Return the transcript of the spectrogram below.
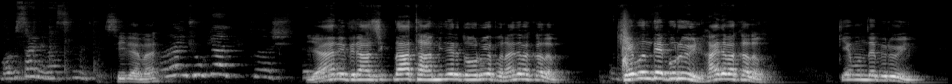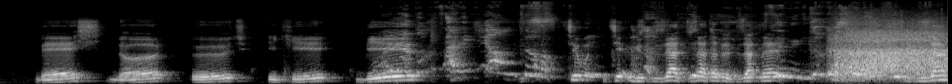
Baba saniye ben silmedim. Sil hemen. Ben çok yaklaştım. Yani birazcık daha tahminleri doğru yapın. Hadi bakalım. Kevin De Bruyne. Haydi bakalım. Kevin De Bruyne. 5, 4, 3, 2, 1. Ben iki aldım. Çabuk, çabuk- düzelt, düzelt hadi düzeltme. Düzelt,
